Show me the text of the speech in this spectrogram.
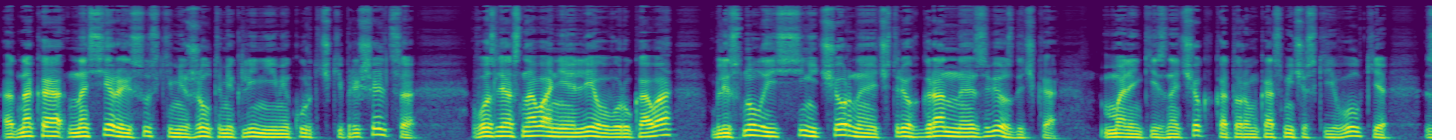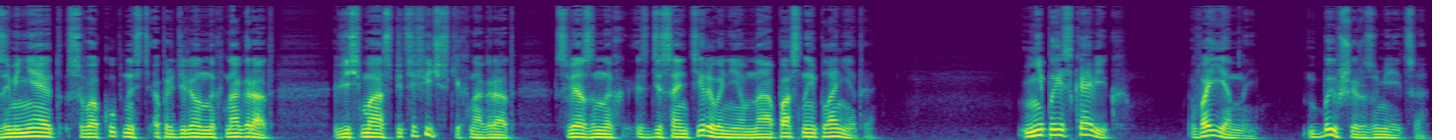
однако на серой с узкими желтыми клиньями курточки пришельца возле основания левого рукава блеснула и сине-черная четырехгранная звездочка, маленький значок, которым космические волки заменяют совокупность определенных наград, весьма специфических наград, связанных с десантированием на опасные планеты. Не поисковик, военный, бывший, разумеется.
